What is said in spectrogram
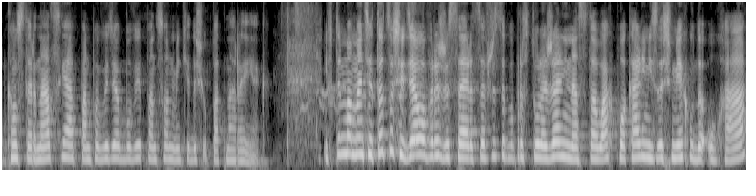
y, konsternacja. Pan powiedział, bo wie pan co, on mi kiedyś upadł na ryjek. I w tym momencie to, co się działo w reżyserce, wszyscy po prostu leżeli na stołach, płakali mi ze śmiechu do ucha.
